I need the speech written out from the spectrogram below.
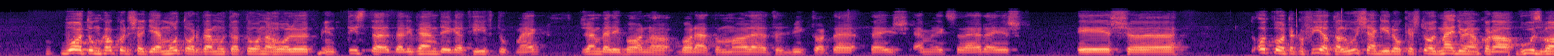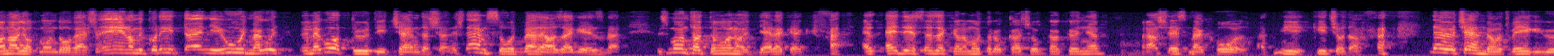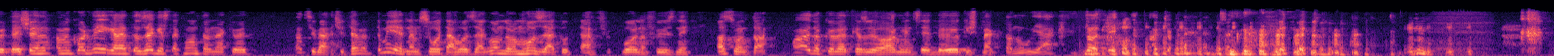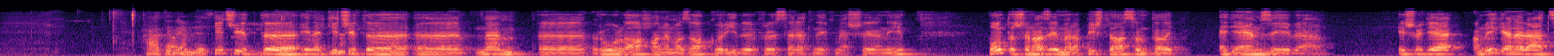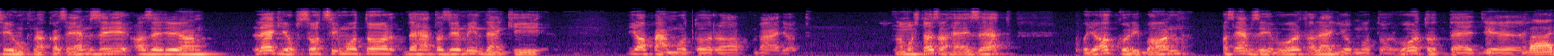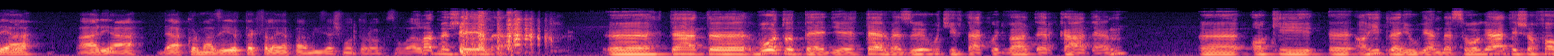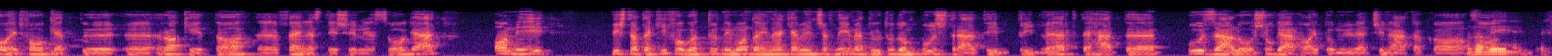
voltunk akkor is egy ilyen motor bemutatón, ahol őt, mint tiszteletbeli vendéget hívtuk meg, Zsembeli Barna barátommal, lehet, hogy Viktor, te, te is emlékszel erre, és, és ott voltak a fiatal újságírók, és tudod, megy olyankor a buszba a nagyot mondó verseny. Én, amikor itt ennyi, úgy, meg úgy, ő meg ott ült itt csendesen, és nem szólt bele az egészbe. És mondhatta volna, hogy gyerekek, hát ez, egyrészt ezekkel a motorokkal sokkal könnyebb, másrészt meg hol? Hát mi, kicsoda? De ő csendben ott végigült, és én, amikor vége lett az egésznek, mondtam neki, hogy Laci bácsi, te, te miért nem szóltál hozzá? Gondolom hozzá tudtál volna fűzni. Azt mondta, majd a következő 30 évben ők is megtanulják. Hát igen. Kicsit, én egy kicsit nem róla, hanem az akkori időkről szeretnék mesélni. Pontosan azért, mert a Pista azt mondta, hogy egy MZ-vel. És ugye a mi generációnknak az MZ az egy olyan legjobb szoci motor, de hát azért mindenki japán motorra vágyott. Na most az a helyzet, hogy akkoriban az MZ volt a legjobb motor. Volt ott egy Várjál, várjál, de akkor már azért jöttek fel a japán vízes motorok, szóval... Hadd meséljem el. Tehát volt ott egy tervező, úgy hívták, hogy Walter Kaden, aki a Hitlerjugendbe szolgált, és a V1, V2 ö, rakéta ö, fejlesztésénél szolgált, ami, Pista, te ki fogod tudni mondani nekem, én csak németül tudom, Pulsstrahltriebwerk, tehát pulzáló sugárhajtóművet csináltak a, Az a V1-es.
